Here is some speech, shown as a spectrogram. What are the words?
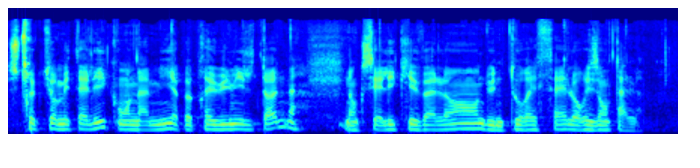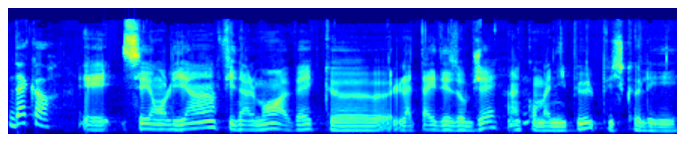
structure métallique, on a mis à peu près 8000 tonnes, donc c'est l'équivalent d'une tour Eiffel horizontale. D'accord. Et c'est en lien finalement avec euh, la taille des objets hein, qu'on manipule, puisque les,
